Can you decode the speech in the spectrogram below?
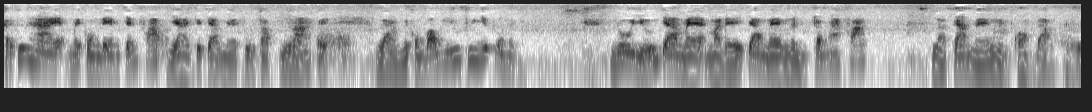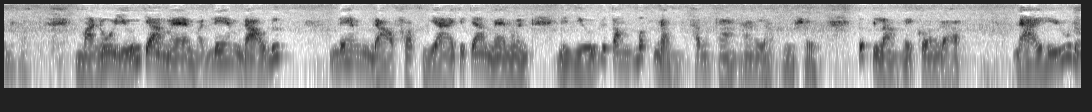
cái thứ hai á, mấy con đem chánh pháp dạy cho cha mẹ tu tập là cái là mấy con báo hiếu thứ nhất đó mình nuôi dưỡng cha mẹ mà để cha mẹ mình trong ác pháp là cha mẹ mình còn đau khổ nữa. Không mà nuôi dưỡng cha mẹ mà đem đạo đức đem đạo Phật dạy cho cha mẹ mình để giữ cái tâm bất đồng thanh thản an lạc vô sự tức là mấy con đã đại hiếu đó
